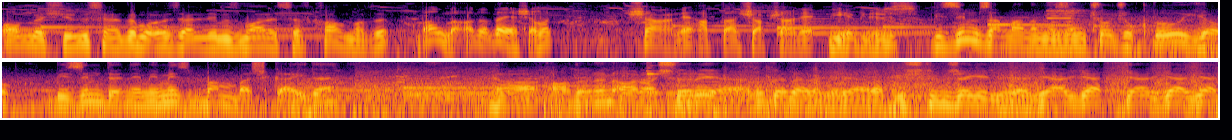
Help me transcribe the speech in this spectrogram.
15-20 senede bu özelliğimiz maalesef kalmadı. Vallahi adada yaşamak şahane hatta şapşane diyebiliriz. Bizim zamanımızın çocukluğu yok. Bizim dönemimiz bambaşkaydı. Ya adanın araçları ya bu kadar olur ya bak üstümüze geliyor ya. Gel gel gel gel gel.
